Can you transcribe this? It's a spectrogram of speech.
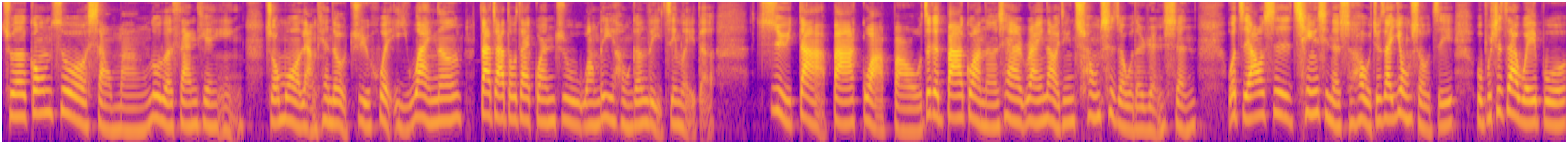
除了工作小忙，录了三天影，周末两天都有聚会以外呢，大家都在关注王力宏跟李静蕾的。巨大八卦包，这个八卦呢，现在 right now 已经充斥着我的人生。我只要是清醒的时候，我就在用手机，我不是在微博，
